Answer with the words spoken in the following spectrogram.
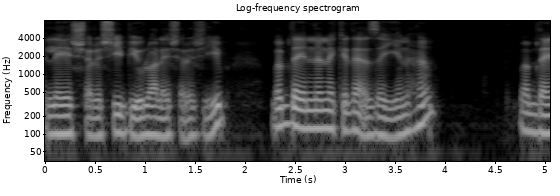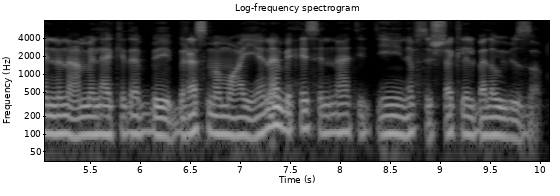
اللي هي الشراشيب بيقولوا عليها شراشيب. ببدأ إن أنا كده أزينها. ببدأ إن أنا أعملها كده برسمة معينة بحيث إنها تديني نفس الشكل البدوي بالظبط.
